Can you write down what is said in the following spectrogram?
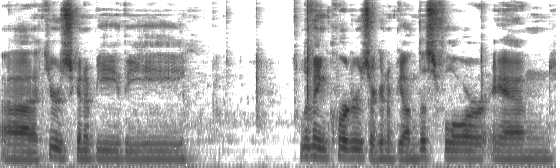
uh, here's going to be the living quarters are going to be on this floor and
